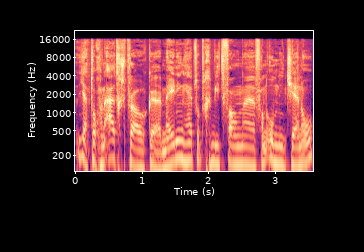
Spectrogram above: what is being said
ja, toch een uitgesproken mening hebt op het gebied van, van omni-channel.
